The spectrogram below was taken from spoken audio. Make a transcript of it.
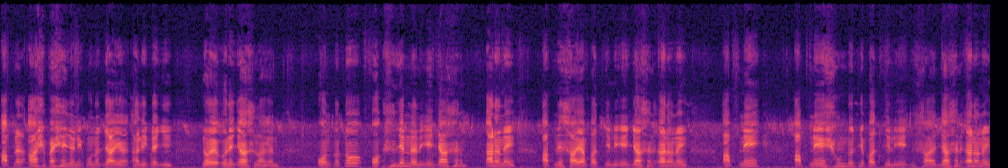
আপনার আশেপাশে যদি কোনো জায়গা খালি থাকে দয়া করে গাছ লাগান অন্তত অক্সিজেন নেন এই গাছের কারণে আপনি ছায়া পাচ্ছেন এই গাছের কারণে আপনি আপনি সৌন্দর্য পাচ্ছেন এই ছা- কারণে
